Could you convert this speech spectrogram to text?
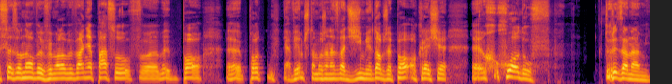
sezonowych, wymalowywania pasów po, po, ja wiem, czy to można nazwać zimie, dobrze, po okresie ch- chłodów, który za nami.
